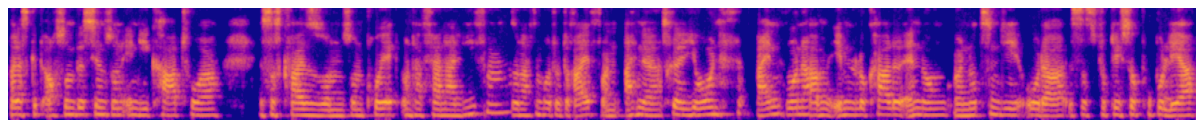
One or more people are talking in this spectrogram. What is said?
Weil das gibt auch so ein bisschen so einen Indikator. Ist das quasi so ein, so ein Projekt unter Fern Amerikaner liefen. So nach dem Motto, drei von einer Trillion Einwohner haben eben lokale Endungen und nutzen die. Oder ist es wirklich so populär,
